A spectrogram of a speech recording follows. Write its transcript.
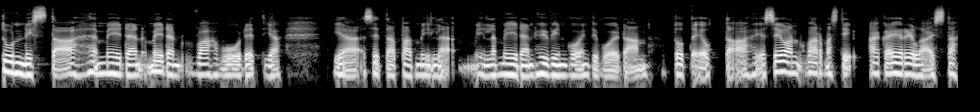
tunnistaa meidän, meidän vahvuudet ja, ja se tapa, millä, millä meidän hyvinvointi voidaan toteuttaa. Ja se on varmasti aika erilaista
